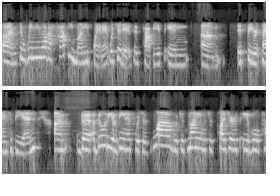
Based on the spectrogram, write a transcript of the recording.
um, so when you have a happy money planet, which it is, it's happy. It's in um, its favorite sign to be in. Um, the ability of Venus, which is love, which is money, which is pleasure, is able to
